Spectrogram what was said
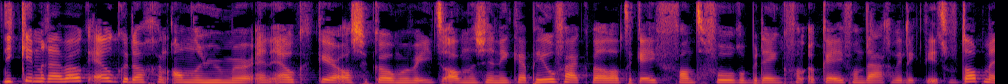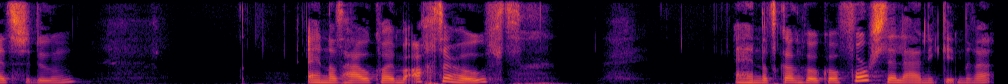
Die kinderen hebben ook elke dag een ander humeur. En elke keer als ze komen weer iets anders. En ik heb heel vaak wel dat ik even van tevoren bedenk van... oké, vandaag wil ik dit of dat met ze doen. En dat hou ik wel in mijn achterhoofd. En dat kan ik ook wel voorstellen aan die kinderen.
